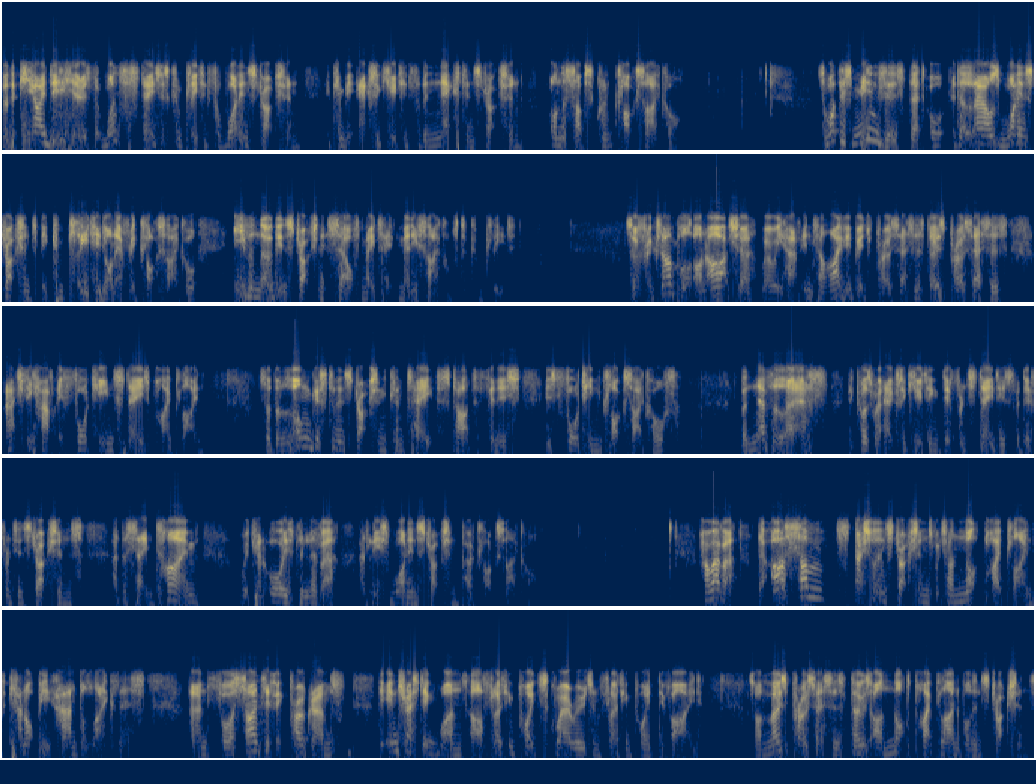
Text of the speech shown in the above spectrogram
But the key idea here is that once a stage is completed for one instruction, can be executed for the next instruction on the subsequent clock cycle. So what this means is that it allows one instruction to be completed on every clock cycle even though the instruction itself may take many cycles to complete. So for example, on Archer, where we have Intel Ivy Bridge processors, those processors actually have a 14-stage pipeline. So the longest an instruction can take to start to finish is 14 clock cycles. But nevertheless, because we're executing different stages for different instructions at the same time, we can always deliver at least one instruction per clock cycle. However, There are some special instructions which are not pipelined, cannot be handled like this. And for scientific programs, the interesting ones are floating point square root and floating point divide. So on most processors, those are not pipelinable instructions.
